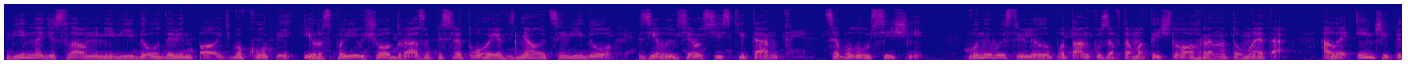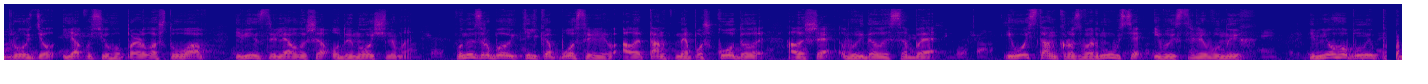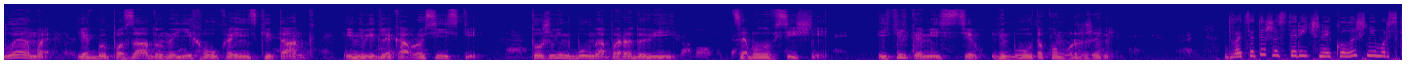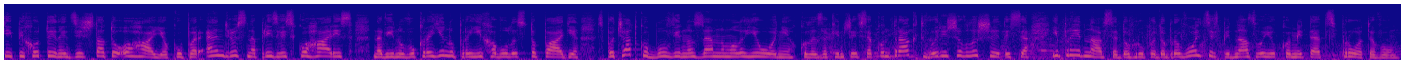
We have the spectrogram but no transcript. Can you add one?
Він надіслав мені відео, де він палить в окопі, і розповів, що одразу після того, як зняли це відео, з'явився російський танк. Це було у січні. Вони вистріляли по танку з автоматичного гранатомета, але інший підрозділ якось його перелаштував, і він стріляв лише одиночними. Вони зробили кілька пострілів, але танк не пошкодили, а лише видали себе. І ось танк розвернувся і вистрілив у них. І в нього були проблеми, якби позаду не їхав український танк і не відлякав російський. Тож він був на передовій. Це було в січні. І кілька місяців він був у такому режимі. 26-річний колишній морський піхотинець зі штату Огайо Купер Ендрюс на прізвисько Гарріс на війну в Україну приїхав у листопаді. Спочатку був в іноземному легіоні. Коли закінчився контракт, вирішив лишитися і приєднався до групи добровольців під назвою Комітет спротиву.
